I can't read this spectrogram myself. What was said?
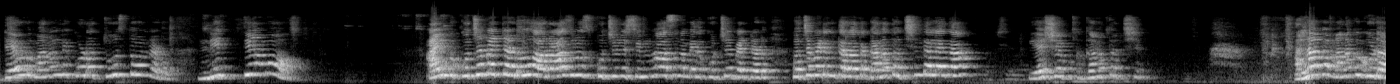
దేవుడు మనల్ని కూడా చూస్తూ ఉన్నాడు. నిత్యము ఆయన కూర్చోబెట్టాడు. ఆ రాజులు కూర్చుని సింహాసనం మీద కూర్చోబెట్టాడు. కూర్చోబెట్టిన తర్వాత ఘనత వచ్చిందా లేదా? ఏషపుకు ఘనత వచ్చింది అలాగా మనకు కూడా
